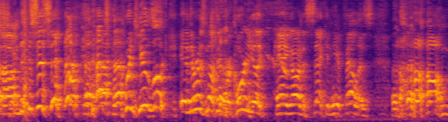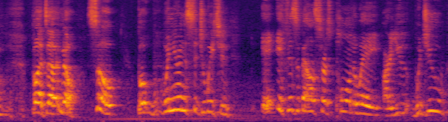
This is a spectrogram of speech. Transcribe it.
Um, this is that's, when you look and there is nothing recording. You're like, hang on a second here, fellas. Um, but uh, no, so but when you're in the situation. If Isabella starts pulling away, are you? Would you?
